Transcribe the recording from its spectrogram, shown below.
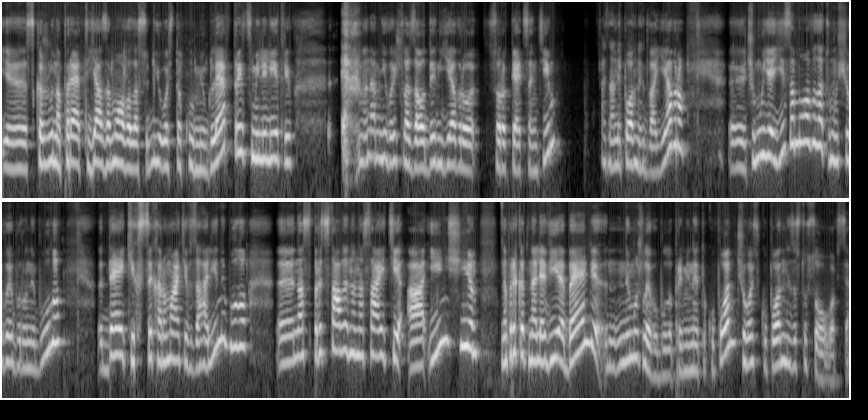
Е, Скажу наперед, я замовила собі ось таку мюглер 30 мл. Вона мені вийшла за 1 євро 45 сантим, за неповних 2 євро. Е, Чому я її замовила? Тому що вибору не було. Деяких з цих ароматів взагалі не було е, нас представлено на сайті, а інші, наприклад, на Vie Belle неможливо було примінити купон, чогось купон не застосовувався.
